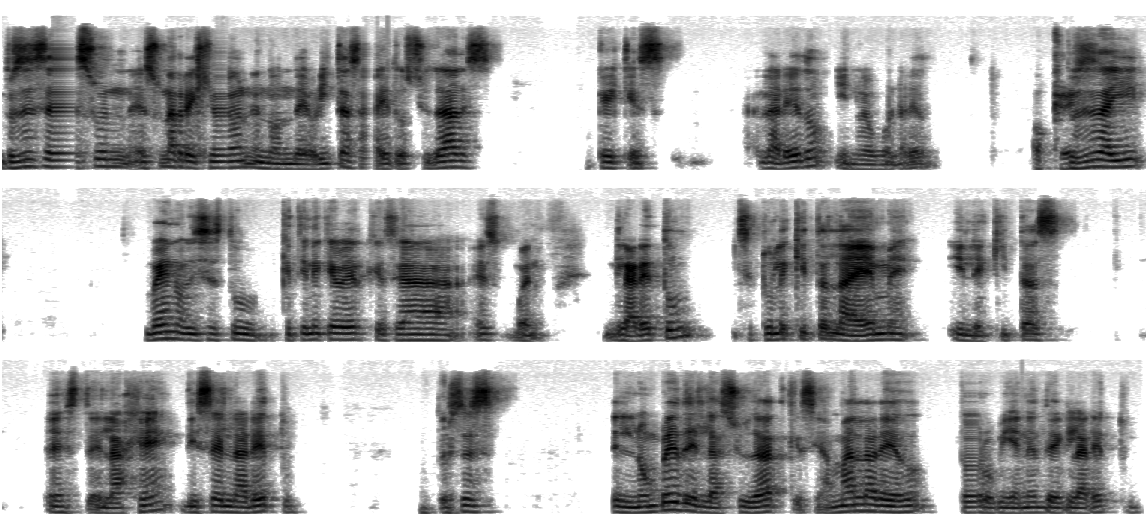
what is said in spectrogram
Entonces, es, un, es una región en donde ahorita hay dos ciudades, ¿ok? Que es Laredo y Nuevo Laredo. Entonces ahí, bueno, dices tú, ¿qué tiene que ver que sea, es, bueno, Glaretum, si tú le quitas la M y le quitas este, la G, dice Lareto. Entonces, el nombre de la ciudad que se llama Laredo proviene de Glaretum,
